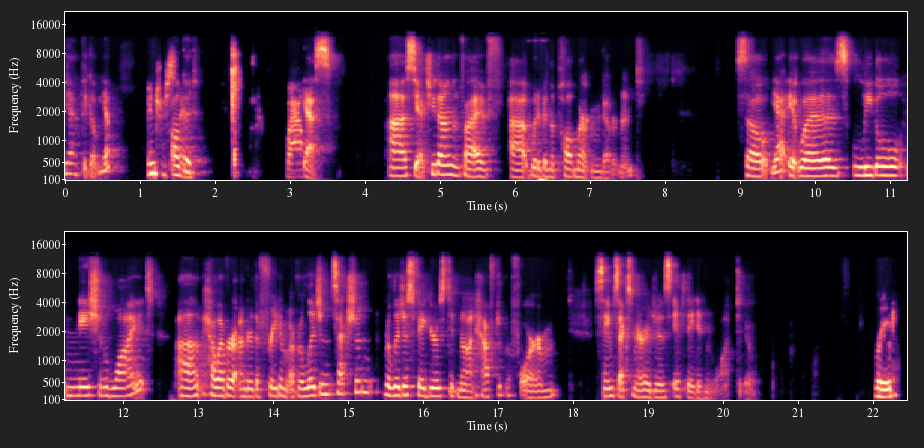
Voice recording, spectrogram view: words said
yeah, they go, yep. Interesting. All good. Wow. Yes. Uh, so yeah, 2005 uh, would have been the Paul Martin government. So yeah, it was legal nationwide. Uh, however, under the freedom of religion section, religious figures did not have to perform same sex marriages if they didn't want to. Rude.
